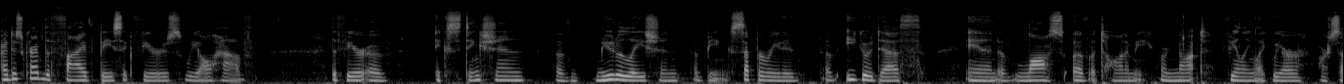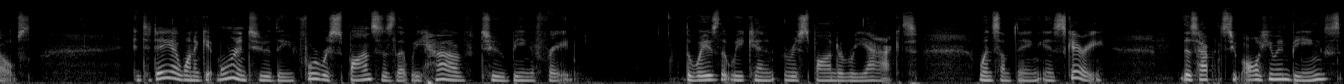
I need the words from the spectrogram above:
I described the five basic fears we all have the fear of extinction, of mutilation, of being separated, of ego death, and of loss of autonomy or not feeling like we are ourselves. And today I want to get more into the four responses that we have to being afraid the ways that we can respond or react when something is scary. This happens to all human beings,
